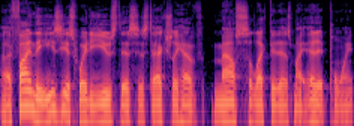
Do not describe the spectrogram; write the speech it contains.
I find the easiest way to use this is to actually have mouse selected as my edit point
